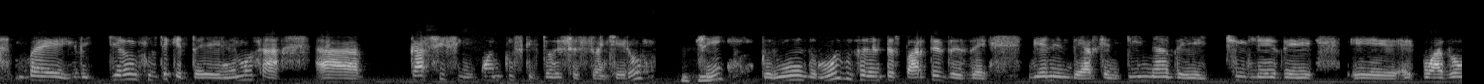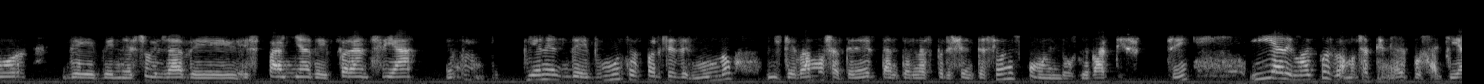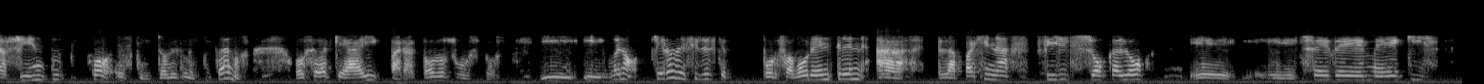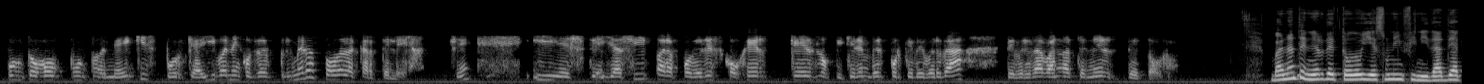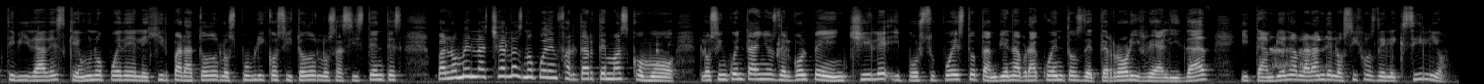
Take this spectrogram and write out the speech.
quiero decirte que tenemos a, casi 50 escritores extranjeros, ¿sí? Que vienen de muy diferentes partes, desde, vienen de Argentina, de Chile, de eh, Ecuador, de Venezuela, de España, de Francia, vienen de muchas partes del mundo y que vamos a tener tanto en las presentaciones como en los debates. ¿sí? Y además, pues vamos a tener pues aquí a ciento y pico escritores mexicanos, o sea que hay para todos gustos. Y, y bueno, quiero decirles que por favor entren a la página Phil Zócalo eh, eh cdmx.gov.mx porque ahí van a encontrar primero toda la cartelera, ¿sí? Y este y así para poder escoger qué es lo que quieren ver porque de verdad, de verdad van a tener de todo. Van a tener de todo y es una infinidad de actividades que uno puede elegir para todos los públicos y todos los asistentes. Paloma, en las charlas no pueden faltar temas como los 50 años del golpe en Chile y por supuesto también habrá cuentos de terror y realidad y también hablarán de los hijos del exilio.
